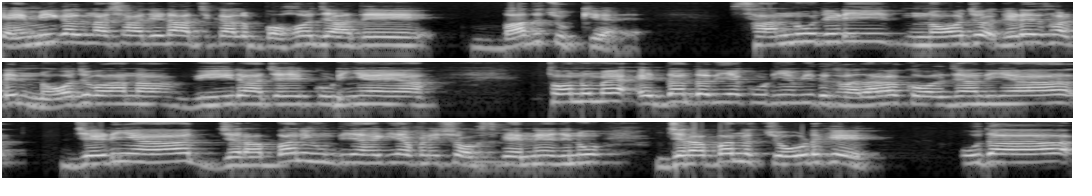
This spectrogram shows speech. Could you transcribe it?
ਕੈਮੀਕਲ ਨਸ਼ਾ ਜਿਹੜਾ ਅੱਜ ਕੱਲ੍ਹ ਬਹੁਤ ਜ਼ਿਆਦਾ ਵੱਧ ਚੁੱਕਿਆ ਹੈ। ਸਾਨੂੰ ਜਿਹੜੀ ਨੌਜ, ਜਿਹੜੇ ਸਾਡੇ ਨੌਜਵਾਨ ਆ, ਵੀਰ ਆ, ਚਾਹੇ ਕੁੜੀਆਂ ਆ, ਤੁਹਾਨੂੰ ਮੈਂ ਇਦਾਂ ਦੀਆਂ ਦੀਆਂ ਕੁੜੀਆਂ ਵੀ ਦਿਖਾ ਦਾਂਗਾ ਕਾਲਜਾਂ ਦੀਆਂ, ਜਿਹੜੀਆਂ ਜਰਾਬਾਂ ਨਹੀਂ ਹੁੰਦੀਆਂ ਹੈਗੀਆਂ ਆਪਣੇ ਸ਼ੌਕਸ ਕਹਿੰਦੇ ਆ, ਜਿਹਨੂੰ ਜਰਾਬਾਂ ਨਚੋੜ ਕੇ ਉਹਦਾ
